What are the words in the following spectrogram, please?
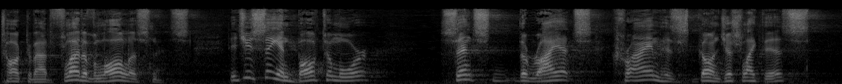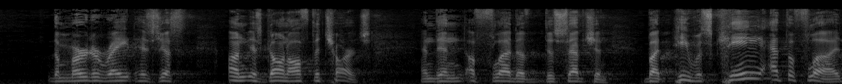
talked about flood of lawlessness. Did you see in Baltimore, since the riots, crime has gone just like this. The murder rate has just un, has gone off the charts. And then a flood of deception. But he was king at the flood,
